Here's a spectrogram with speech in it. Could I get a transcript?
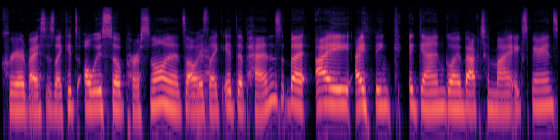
career advice is like it's always so personal and it's always yeah. like it depends but i i think again going back to my experience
